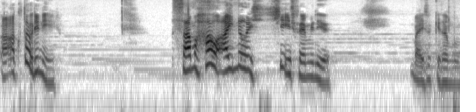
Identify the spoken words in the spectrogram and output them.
Uh, aku tahu dia ni. Somehow I know she is familiar. Baik, okay sambung.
